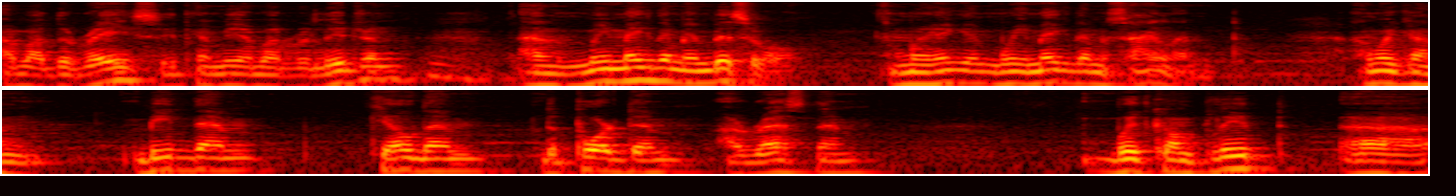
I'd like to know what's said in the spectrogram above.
about the race, it can be about religion, and we make them invisible. And we make, them- we make them silent. And we can beat them, kill them, deport them, arrest them with complete uh,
